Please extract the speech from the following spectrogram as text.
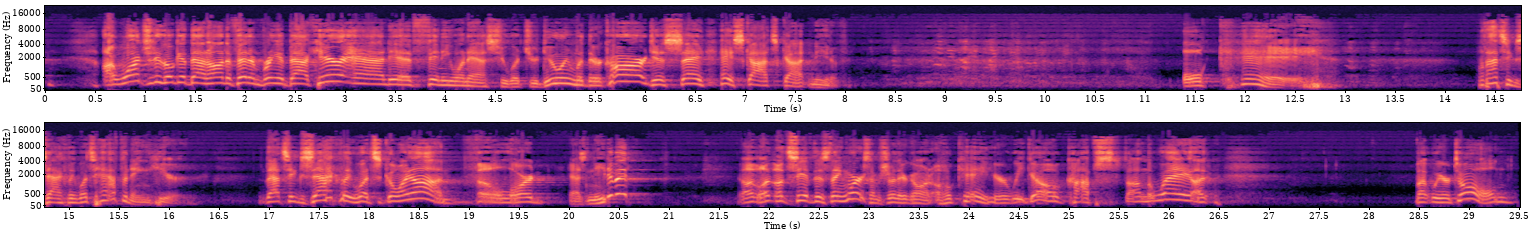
I want you to go get that Honda Fit and bring it back here. And if anyone asks you what you're doing with their car, just say, hey, Scott's got need of it. okay. Well, that's exactly what's happening here. That's exactly what's going on. The Lord has need of it. Let's see if this thing works. I'm sure they're going, okay, here we go. Cops on the way. Uh, but we are told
